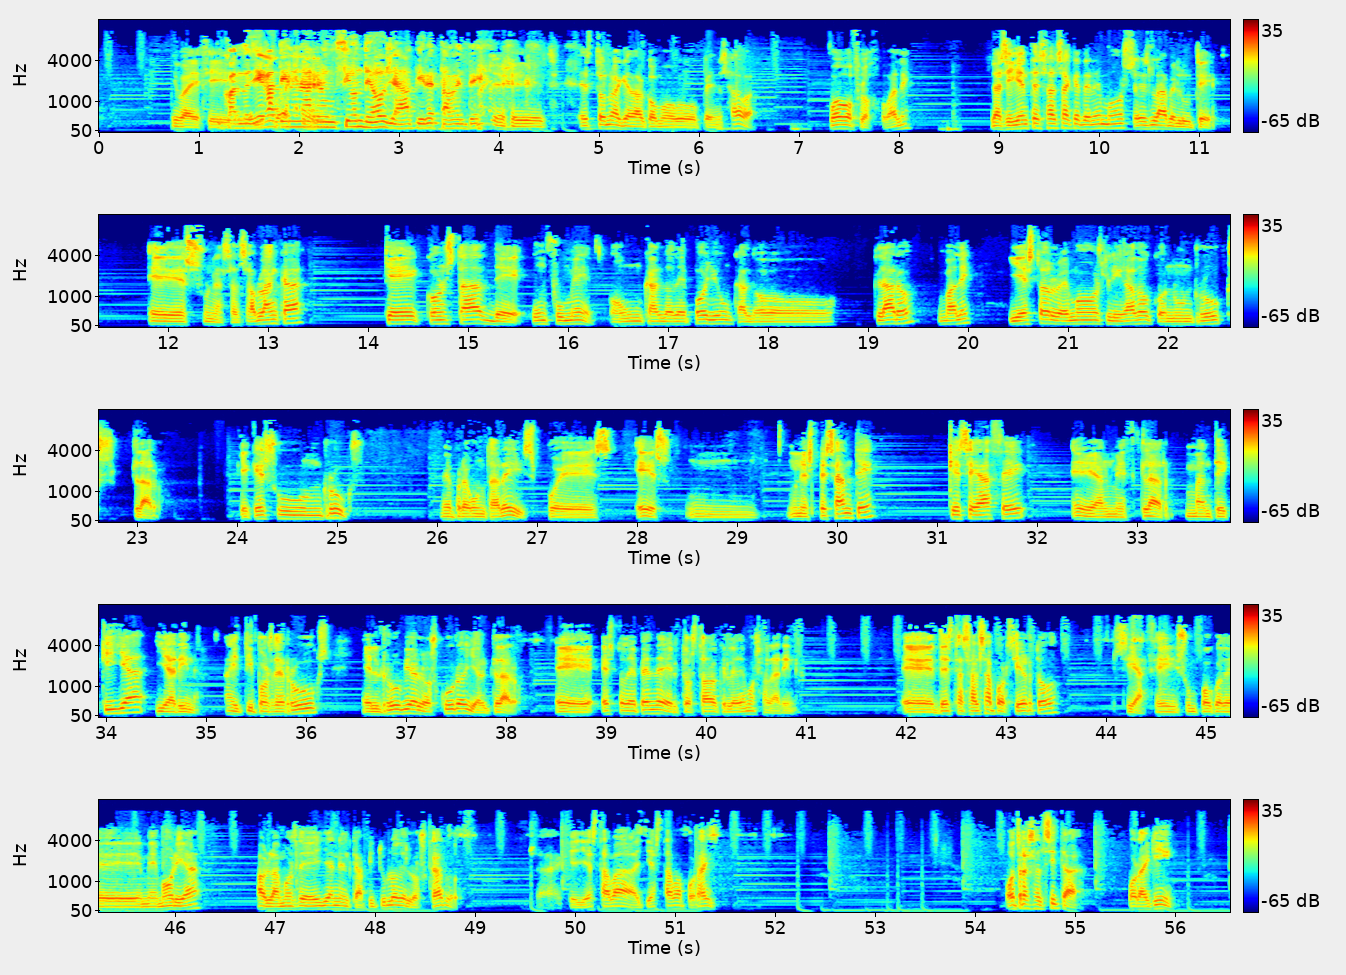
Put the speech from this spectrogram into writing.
y va a decir... Cuando llega tiene una reducción de olla directamente. Eh, Esto no ha quedado como pensaba. Fuego flojo, ¿vale? La siguiente salsa que tenemos es la velouté. Es una salsa blanca que consta de un fumet o un caldo de pollo, un caldo claro, ¿vale? Y esto lo hemos ligado con un rux claro. ¿Qué, es un rux? Me preguntaréis, pues es un, espesante que se hace eh, al mezclar mantequilla y harina. Hay tipos de rux, el rubio, el oscuro y el claro. Eh, esto depende del tostado que le demos a la harina. Eh, de esta salsa, por cierto, si hacéis un poco de memoria, hablamos de ella en el capítulo de los cardos. O sea, que ya estaba, ya estaba por ahí. Otra salsita por aquí.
